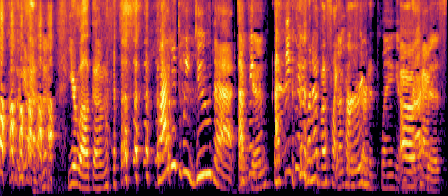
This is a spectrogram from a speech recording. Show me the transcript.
Oh, yeah. You're welcome. Why did we do that? I think I think that one of us like Duncan heard. started playing it in Oh, okay. practice,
